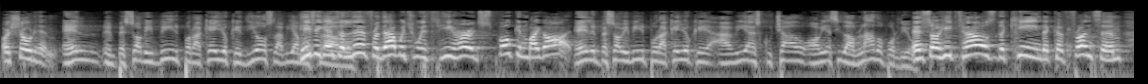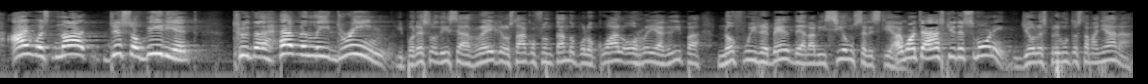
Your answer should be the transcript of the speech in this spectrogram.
or showed him. Él empezó a vivir por aquello que Dios le había He began to mostrado. live for that which with- he heard spoken by God. Él empezó a vivir por aquello que había escuchado o había sido hablado por Dios. And so he tells the king that confronts him, I was not disobedient to the heavenly dream. Y por eso dice al rey que lo estaba confrontando, por lo cual, oh rey Agripa, no fui rebelde a la visión I celestial. want to ask you this morning, Yo les pregunto esta mañana,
